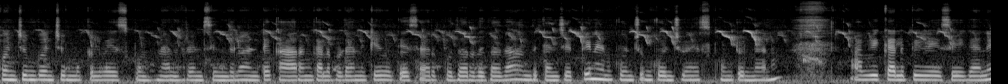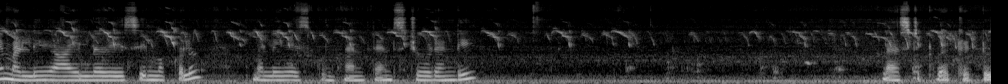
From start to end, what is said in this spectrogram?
కొంచెం కొంచెం ముక్కలు వేసుకుంటున్నాను ఫ్రెండ్స్. ఇందులో అంటే కారం కలపడానికి ఒకేసారి కుదరదు కదా అందుకని చెప్పి నేను కొంచెం కొంచెం వేసుకుంటున్నాను. అవి కలిపి వేసేయగానే మళ్ళీ ఆయిల్లో వేసి ముక్కలు మళ్ళీ వేసుకుంటున్నాను ఫ్రెండ్స్. చూడండి. Plastic bucket.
